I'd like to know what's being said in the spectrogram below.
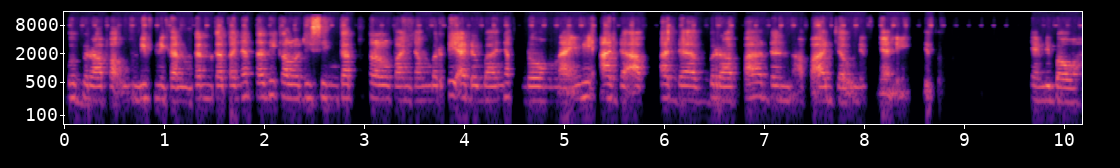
beberapa, univ nih kan? Kan katanya tadi kalau disingkat terlalu panjang, berarti ada banyak dong. Nah ini ada ada berapa dan apa aja univnya nih gitu? Yang di bawah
